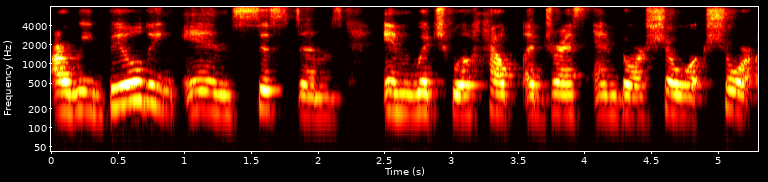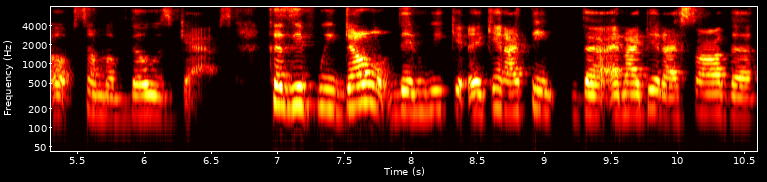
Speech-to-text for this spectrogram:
are we building in systems in which will help address and or shore, shore up some of those gaps? Because if we don't, then we can, again, I think the, and I did, I saw the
